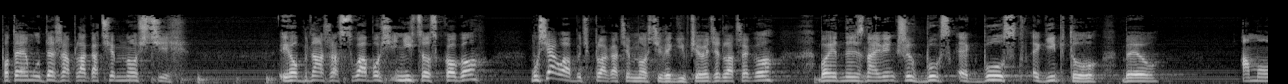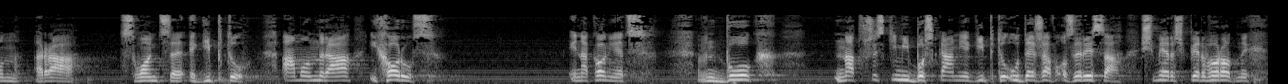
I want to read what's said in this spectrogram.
Potem uderza plaga ciemności i obnaża słabość i nicość kogo? Musiała być plaga ciemności w Egipcie. Wiecie dlaczego? Bo jednym z największych bóstw Egiptu był Amon Ra, słońce Egiptu. Amon Ra i Horus. I na koniec Bóg nad wszystkimi bożkami Egiptu uderza w Ozyrysa, śmierć pierworodnych,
